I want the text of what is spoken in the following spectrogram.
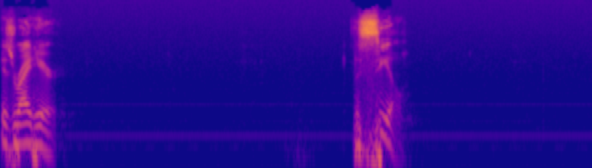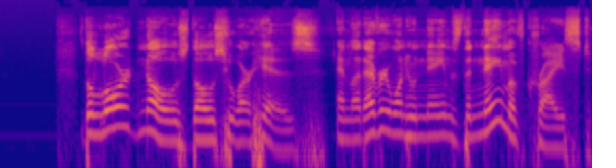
is right here. The seal. The Lord knows those who are his, and let everyone who names the name of Christ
